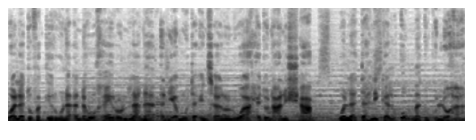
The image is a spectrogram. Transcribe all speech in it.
ولا تفكرون أنه خير لنا أن يموت إنسان واحد عن الشعب ولا تهلك الأمة كلها.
